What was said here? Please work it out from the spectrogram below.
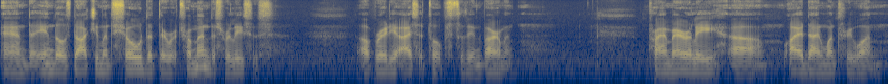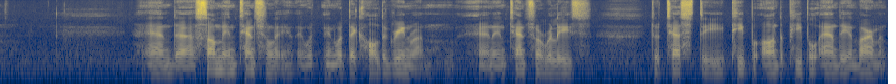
And uh, in those documents showed that there were tremendous releases of radioisotopes to the environment, primarily uh, iodine 131, and uh, some intentionally in what they call the green run, an intentional release to test the people on the people and the environment.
